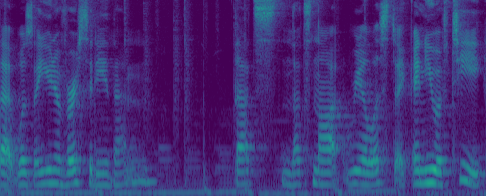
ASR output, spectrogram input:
that was a university, then that's that's not realistic in U of T.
